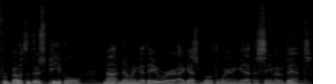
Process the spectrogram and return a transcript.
for both of those people, not knowing that they were, I guess, both wearing it at the same event.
